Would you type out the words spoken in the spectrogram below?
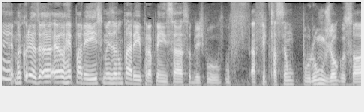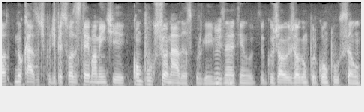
é, mas curioso, eu, eu, reparei isso, mas eu não parei para pensar sobre, tipo, o, a fixação por um jogo só, no caso, tipo, de pessoas extremamente compulsionadas por games, né? uhum. né? Tem, jogam, jogam por compulsão.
